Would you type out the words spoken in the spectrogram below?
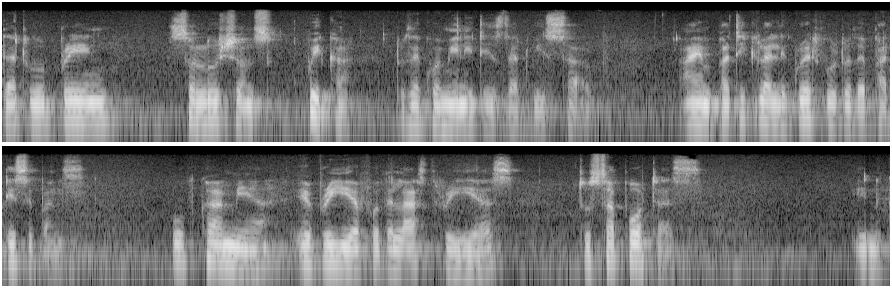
that will bring solutions quicker to the communities that we serve. I am particularly grateful to the participants who've come here every year for the last three years to support us in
